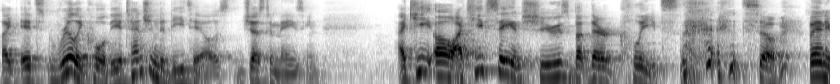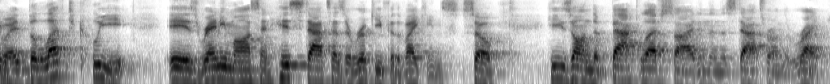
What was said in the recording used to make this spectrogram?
like it's really cool. The attention to detail is just amazing. I keep oh I keep saying shoes, but they're cleats. so, but anyway, the left cleat is Randy Moss and his stats as a rookie for the Vikings. So he's on the back left side, and then the stats are on the right.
